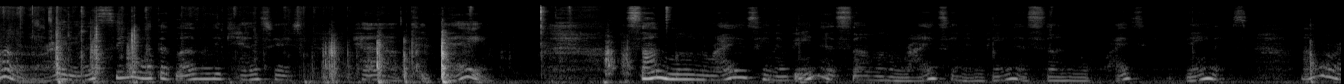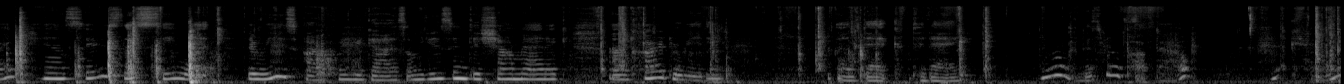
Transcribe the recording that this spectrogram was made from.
Alrighty, let's see what the lovely Cancers have today. Sun, Moon, Rising, and Venus. Sun, Moon, Rising, and Venus. Sun, Moon, Rising, and Venus. Alright, Cancers, let's see what the reads are for you guys. I'm using the Shamanic uh, card reading uh, deck today. Ooh, this one popped out. Okay.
